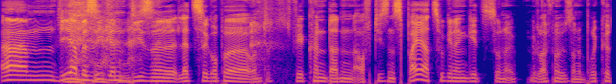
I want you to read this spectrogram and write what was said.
Ähm, wir besiegen diese letzte Gruppe und wir können dann auf diesen Spire zugehen. Dann geht's so eine, läuft man über so eine Brücke,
